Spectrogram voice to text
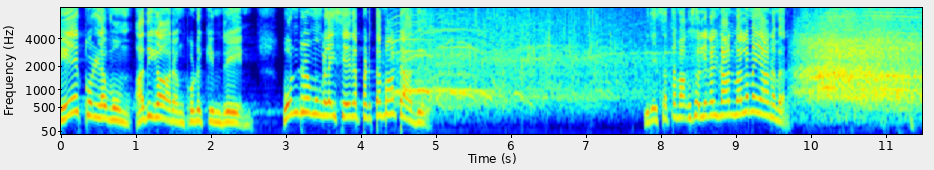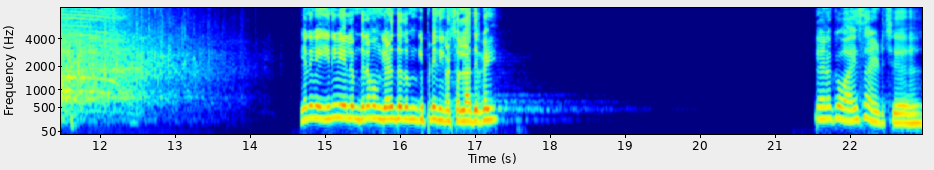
மேற்கொள்ளவும் அதிகாரம் கொடுக்கின்றேன். ஒன்றும் உங்களை சேதப்படுத்த மாட்டாது. இதை சத்தமாக சொல்லுங்கள் நான் வல்லமையானவர். எனவே இனிமேலும் தினமும் எழுந்ததும் இப்படி நீங்கள் சொல்லாதீர்கள். எனக்கு வயசாயிடுச்சு.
